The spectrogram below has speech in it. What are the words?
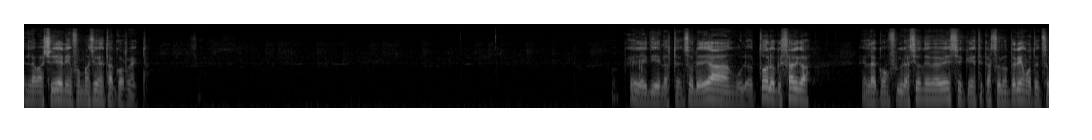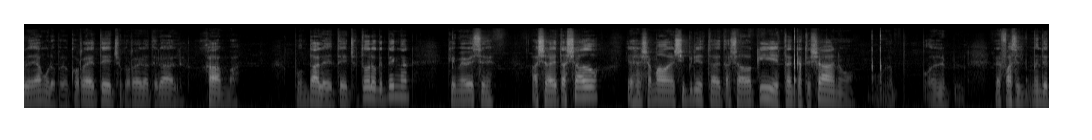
en la mayoría de la información está correcta. ahí tienen los tensores de ángulo, todo lo que salga en la configuración de MBS, que en este caso no tenemos tensores de ángulo, pero correa de techo, correa de lateral, jamba, puntales de techo, todo lo que tengan que MBS haya detallado y haya llamado en el GPD está detallado aquí, está en castellano, fácilmente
